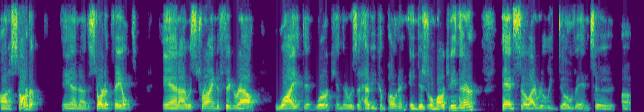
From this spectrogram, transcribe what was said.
on a startup and uh, the startup failed. And I was trying to figure out why it didn't work. And there was a heavy component in digital marketing there. And so I really dove into uh,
